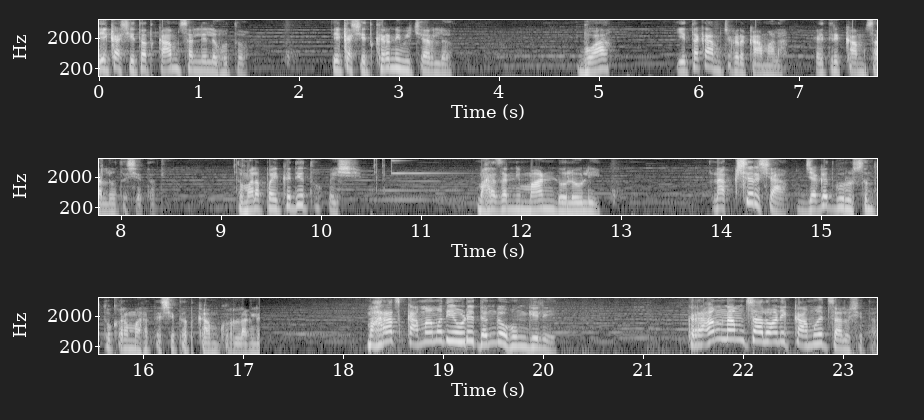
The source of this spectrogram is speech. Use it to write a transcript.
एका शेतात काम चाललेलं होतं. एका शेतकऱ्याने विचारलं बुवा येतं का आमच्याकडे कामाला? काहीतरी काम चाललं होतं शेतातलं. तुम्हाला पैक देतो पैसे. महाराजांनी मान डोलवली. आणि अक्षरशः जगद्गुरु संत तुकाराम महाराज त्या शेतात काम करू लागले. महाराज कामामध्ये एवढे दंग होऊन गेले. राम नाम चालू आणि कामच चालू शेतात.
